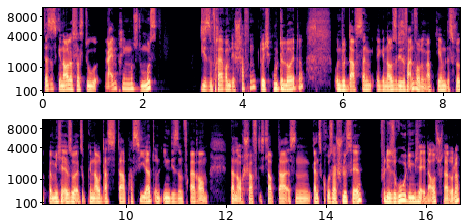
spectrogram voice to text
Das ist genau das, was du reinbringen musst. Du musst diesen Freiraum dir schaffen durch gute Leute und du darfst dann äh, genauso diese Verantwortung abgeben. Das wirkt bei Michael so, als ob genau das da passiert und ihn diesen Freiraum dann auch schafft. Ich glaube, da ist ein ganz großer Schlüssel für diese Ruhe, die Michael da ausstrahlt, oder?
